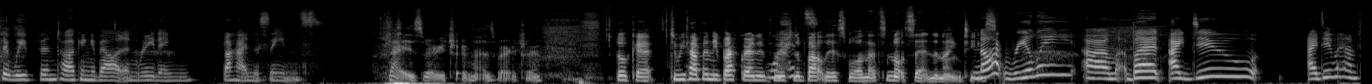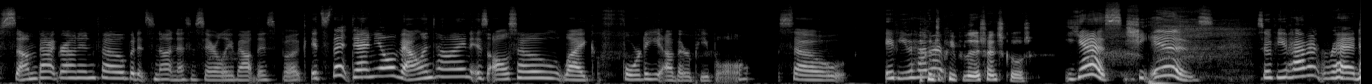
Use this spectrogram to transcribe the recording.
that we've been talking about and reading behind the scenes. That is very true. That is very true. Okay. Do we have any background information What? about this one that's not set in the 90s? Not really, um, but I do. I do have some background info, but it's not necessarily about this book. It's that Danielle Valentine is also like 40 other people. So if you haven't people in a trench coat. Yes, she is. So if you haven't read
